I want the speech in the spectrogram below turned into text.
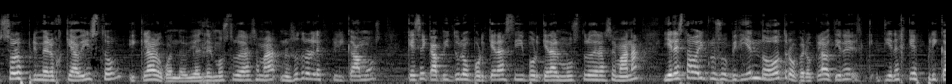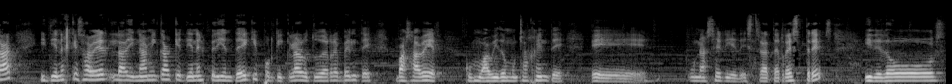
son los primeros que ha visto y claro, cuando vio el del monstruo de la semana, nosotros le explicamos que ese capítulo porque era así, porque era el monstruo de la semana y él estaba incluso pidiendo otro, pero claro, tienes, tienes que explicar y tienes que saber la dinámica que tiene Expediente X porque claro, tú de repente vas a ver, como ha habido mucha gente, eh, una serie de extraterrestres y de dos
